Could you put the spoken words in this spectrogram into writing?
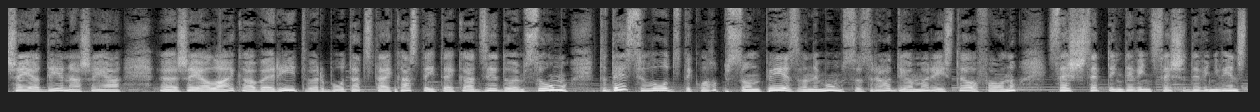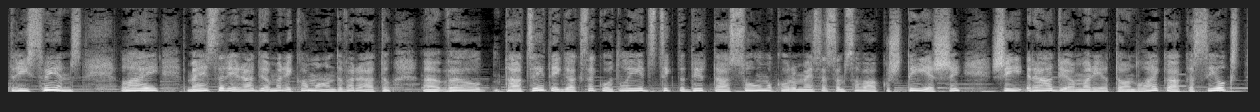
šajā dienā, šajā, uh, šajā laikā vai rīt varbūt atstāja kastītē kādu ziedojumu summu, tad esi lūdzu tik labs un piezvani mums uz radio Marijas telefonu 679 691 31, lai mēs arī radio Marija komanda varētu uh, vēl tā cītīgāk sekot līdzi, cik tad ir tā summa, kuru mēs esam savākuši tieši šī radio marietona laikā, kas ilgst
